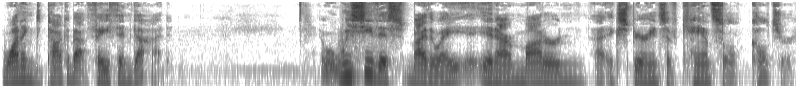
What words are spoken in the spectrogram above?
wanting to talk about faith in God. We see this, by the way, in our modern uh, experience of cancel culture.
